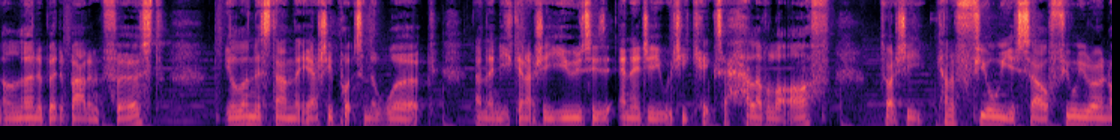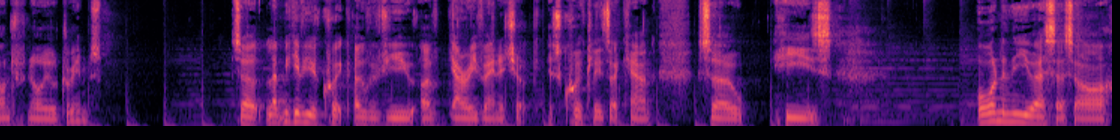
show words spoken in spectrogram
and learn a bit about him first, you'll understand that he actually puts in the work, and then you can actually use his energy, which he kicks a hell of a lot off, to actually kind of fuel yourself, fuel your own entrepreneurial dreams. So let me give you a quick overview of Gary Vaynerchuk as quickly as I can. So he's born in the USSR,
